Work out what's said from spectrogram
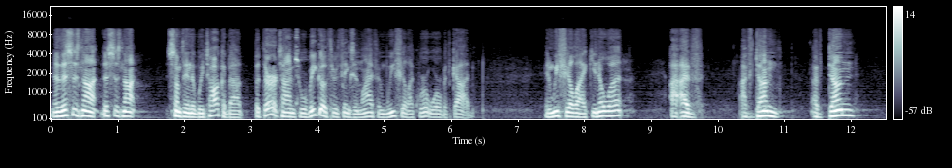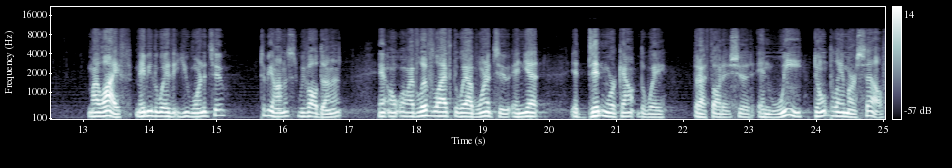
now this is not this is not something that we talk about, but there are times where we go through things in life and we feel like we're at war with God. And we feel like, you know what? I, have I've done I've done my life maybe the way that you wanted to. To be honest, we've all done it. And, or I've lived life the way I've wanted to, and yet it didn't work out the way that I thought it should. And we don't blame ourselves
